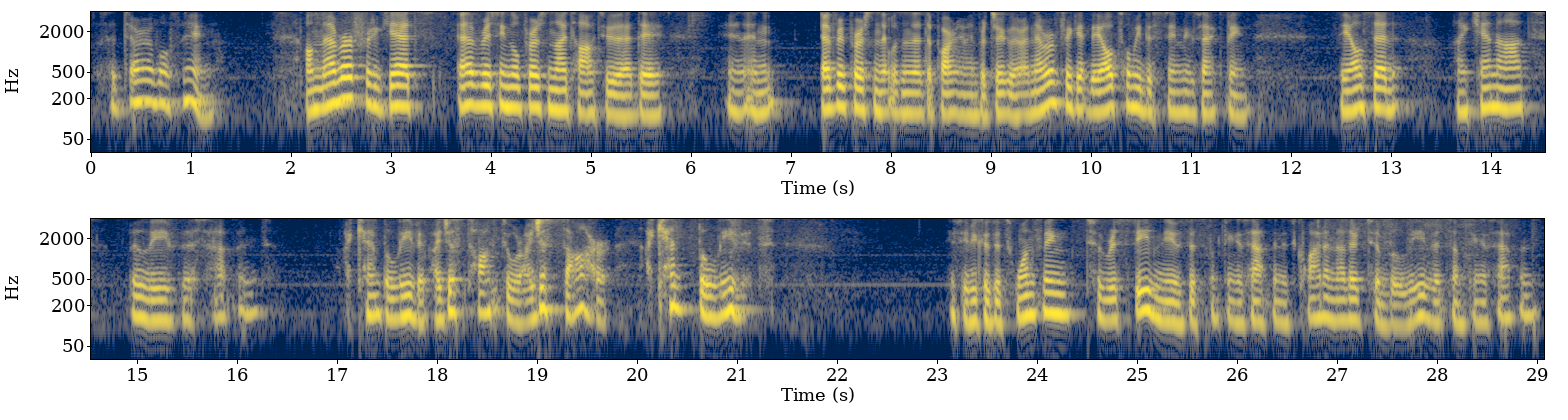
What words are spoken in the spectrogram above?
It was a terrible thing. I'll never forget every single person I talked to that day and, and every person that was in that department in particular. I never forget, they all told me the same exact thing. They all said, I cannot believe this happened. I can't believe it. I just talked to her. I just saw her. I can't believe it. You see, because it's one thing to receive news that something has happened, it's quite another to believe that something has happened.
